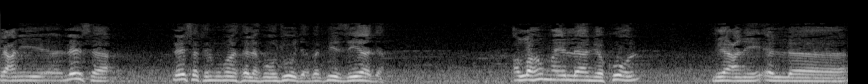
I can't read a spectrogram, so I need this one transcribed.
يعني ليس ليست المماثلة موجودة بل فيه زيادة. اللهم إلا أن يكون يعني أنه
